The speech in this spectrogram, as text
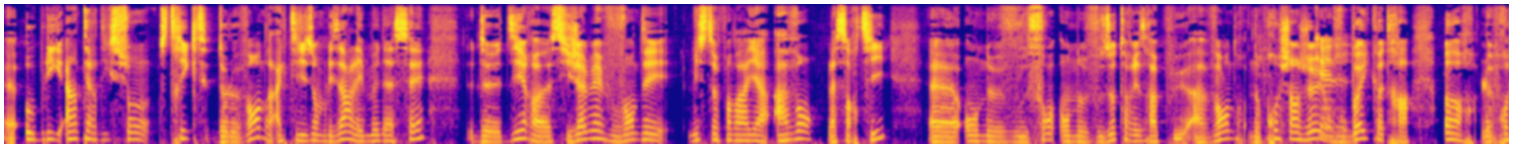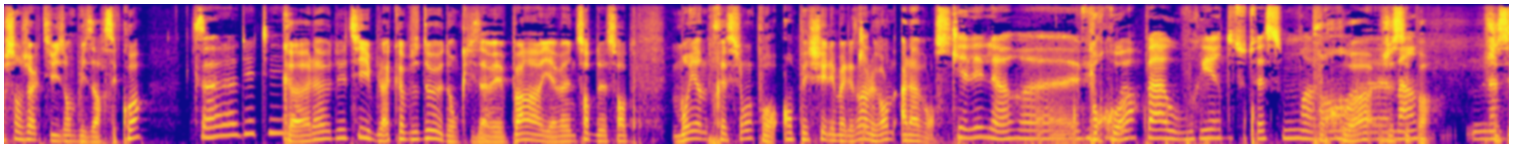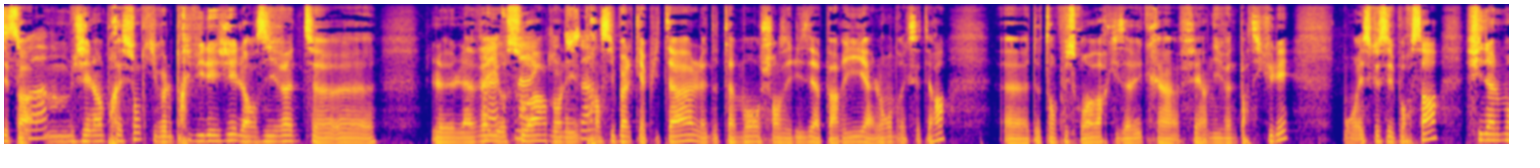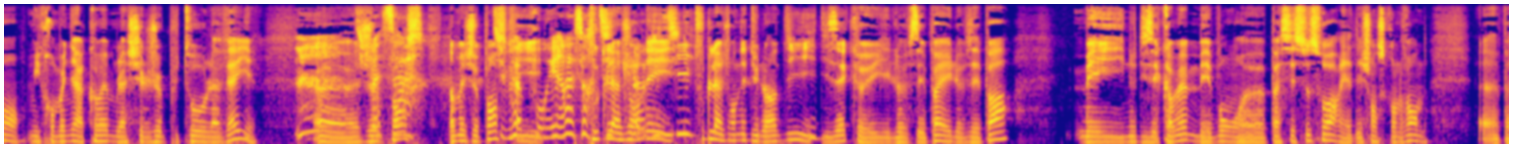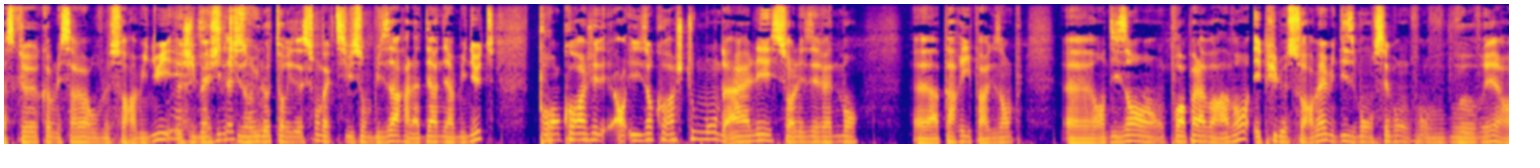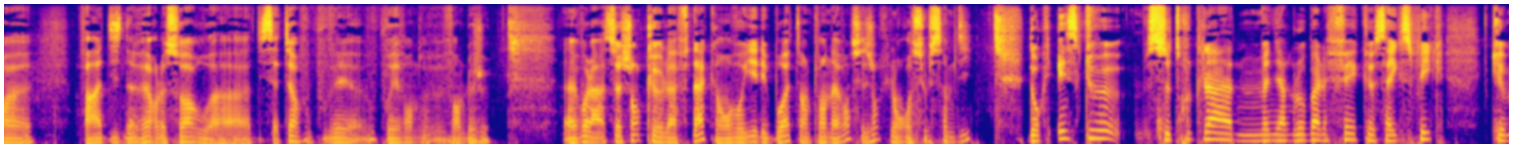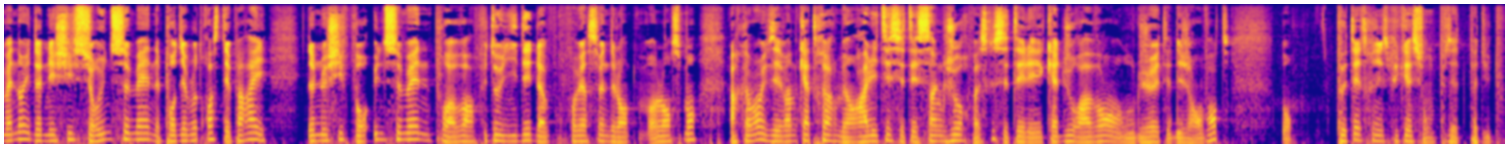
euh, oblig interdiction stricte de le vendre. Activision Blizzard les menaçait de dire euh, si jamais vous vendez Mr Pandaria avant la sortie, euh, on ne vous on ne vous autorisera plus à vendre nos prochains jeux et on vous boycottera. Or, le prochain jeu Activision Blizzard, c'est quoi? Call of Duty. Call of Duty, Black Ops 2. Donc ils avaient pas, il y avait une sorte de sorte moyen de pression pour empêcher les magasins de le vendre à l'avance. Quel est leur euh, vu Pourquoi peut pas ouvrir de toute façon avant, Pourquoi euh, Je sais pas. Je sais pas. soir. Hum, J'ai l'impression qu'ils veulent privilégier leurs events euh, le, la veille la au soir dans les ça. principales capitales, notamment aux Champs-Élysées à Paris, à Londres, etc. Euh, D'autant plus qu'on va voir qu'ils avaient créé un- fait un event particulier. Bon, est-ce que c'est pour ça? Finalement, Micromania a quand même lâché le jeu plus tôt la veille. Euh, je pas ça. pense. Non, mais je pense qu'il toute la journée, toute la journée du lundi, il disait qu'il le faisait pas, il le faisait pas, mais il nous disait quand même, mais bon, euh, passez ce soir, il y a des chances qu'on le vende. Euh, parce que comme les serveurs ouvrent le soir à minuit, Ouais, et j'imagine qu'ils ont eu l'autorisation d'Activision Blizzard à la dernière minute pour encourager, ils encouragent tout le monde à aller sur les événements à Paris par exemple, euh, en disant on pourra pas l'avoir avant, et puis le soir même ils disent bon c'est bon, vous pouvez ouvrir, euh, enfin à 19h le soir ou à 17h vous pouvez euh, vous pouvez vendre vendre le jeu. Euh, voilà, sachant que la Fnac a envoyé les boîtes un peu en avance, c'est des gens qui l'ont reçu le samedi. Donc, est-ce que ce truc-là, de manière globale, fait que ça explique que maintenant ils donnent les chiffres sur une semaine Pour Diablo 3, c'était pareil. Ils donnent le chiffre pour une semaine pour avoir plutôt une idée de la première semaine de lan- lancement. Alors qu'avant, ils faisaient 24 heures, mais en réalité, c'était 5 jours parce que c'était les 4 jours avant où le jeu était déjà en vente. Bon, peut-être une explication, peut-être pas du tout.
